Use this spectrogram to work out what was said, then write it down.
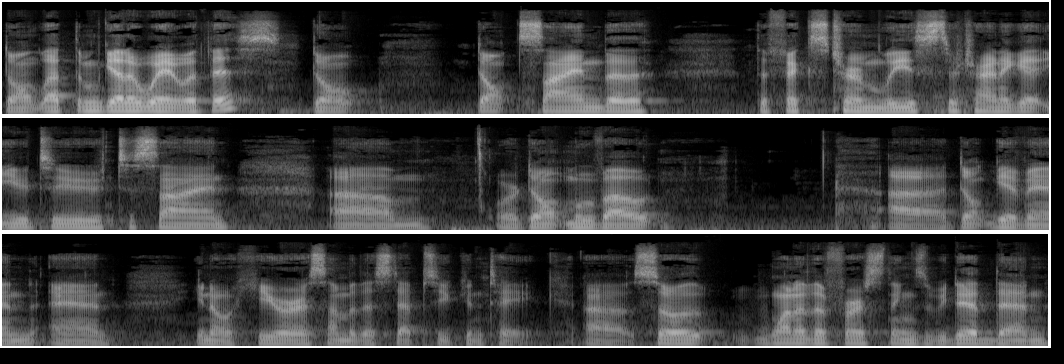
Don't let them get away with this. Don't don't sign the the fixed term lease they're trying to get you to to sign, um, or don't move out. Uh, don't give in, and you know here are some of the steps you can take. Uh, so one of the first things we did then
